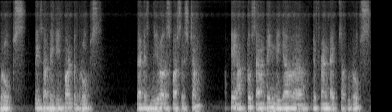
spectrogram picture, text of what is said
groups. These are the default groups. That is zeros for system okay up to 17 we have uh, different types of groups.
